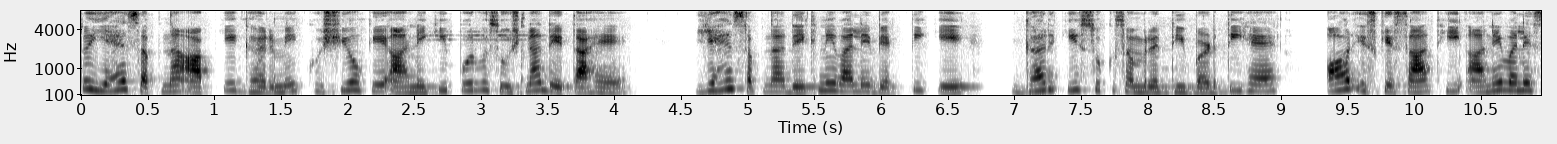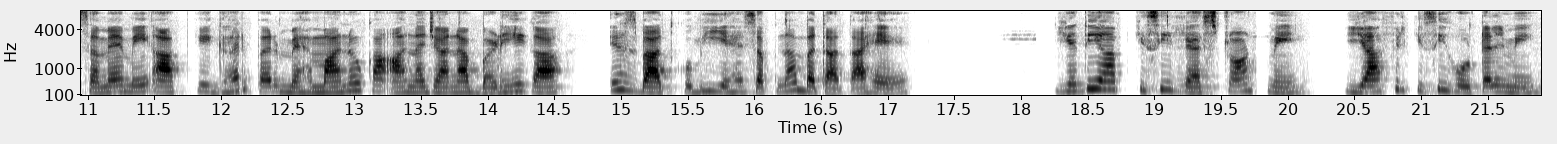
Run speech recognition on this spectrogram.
तो यह सपना आपके घर में खुशियों के आने की पूर्व सूचना देता है। यह सपना देखने वाले व्यक्ति के घर की सुख समृद्धि बढ़ती है और इसके साथ ही आने वाले समय में आपके घर पर मेहमानों का आना जाना बढ़ेगा। इस बात को भी यह सपना बताता है। यदि आप किसी रेस्टोरेंट में या फिर किसी होटल में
